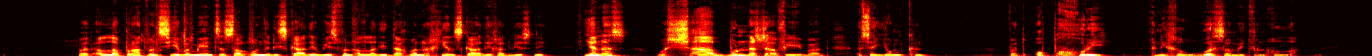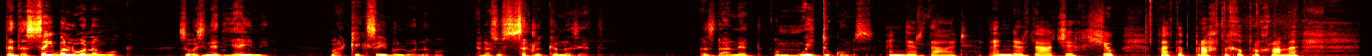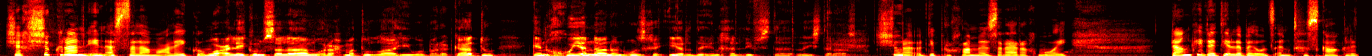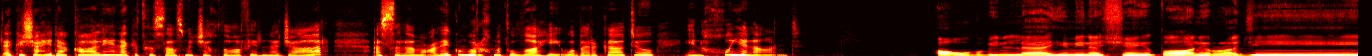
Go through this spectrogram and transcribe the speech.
Wat Allah praat van sewe mense sal onder die skadu wees van Allah die dag wanneer geen skadu gaan wees nie. Een is washabun nasha fi ibad, is 'n jong kind wat opgroei in die gehoorsaamheid van Allah. Dit is sy beloning ook. So is nie net jy nie, maar kyk sy beloning ook. En as ons sulke kinders het, is daar net 'n mooi toekoms. Inderdaad, inderdaad, Sheikh. Sjoe, wat 'n pragtige programme. Sheikh, shukran en assalamu alaykum. Wa alaykum salaam wa rahmatullahi wa barakatuh En goeienaand aan ons geëerde en geliefde luisteraars. Sjoe, die programme is regtig mooi. Dankie dat julle by ons ingeskakel het. Ek is Shahida Kali en ek het gesels met Sheikh Dafir Najjar. Assalamu alaykum wa rahmatullahi wa barakatuh en goeienaand. أعوذ بالله من الشيطان الرجيم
